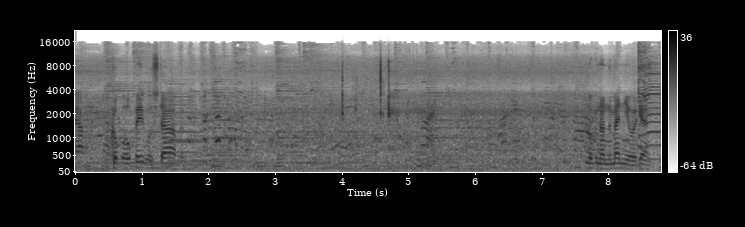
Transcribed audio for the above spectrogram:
shot. Couple of people starving. Looking on the menu again.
